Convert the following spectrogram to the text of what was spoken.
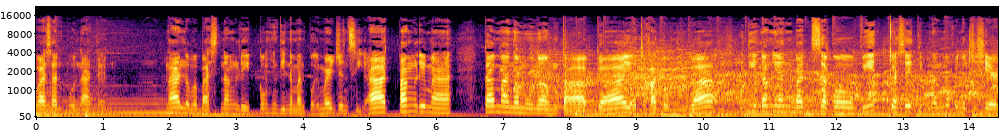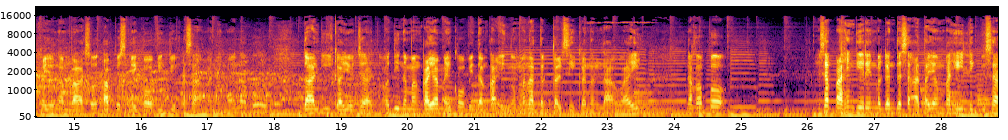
iwasan po natin. na lumabas ng late kung hindi naman po emergency. At panglima, tama na muna ang tagay at saka tungga. Hindi lang yan bad sa COVID kasi tignan mo kung nag-share kayo ng baso tapos may COVID yung kasama ninyo. Naku, dali kayo dyan. O di naman kaya may COVID ang kainuman at nagtalsika ng laway. Nako po, isa pa, hindi rin maganda sa atay ang mahilig sa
